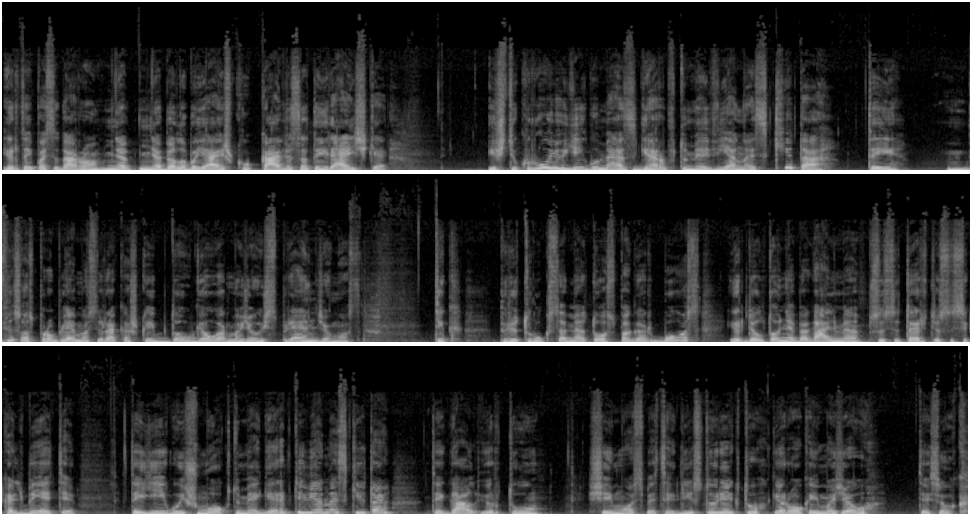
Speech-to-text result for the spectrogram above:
ir tai pasidaro ne, nebelabai aišku, ką visa tai reiškia. Iš tikrųjų, jeigu mes gerbtume vienas kitą, tai visos problemos yra kažkaip daugiau ar mažiau išsprendžiamos. Tik pritrūksame tos pagarbos ir dėl to nebegalime susitarti, susikalbėti. Tai jeigu išmoktume gerbti vienas kitą, tai gal ir tų šeimos specialistų reiktų gerokai mažiau. Tiesiog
